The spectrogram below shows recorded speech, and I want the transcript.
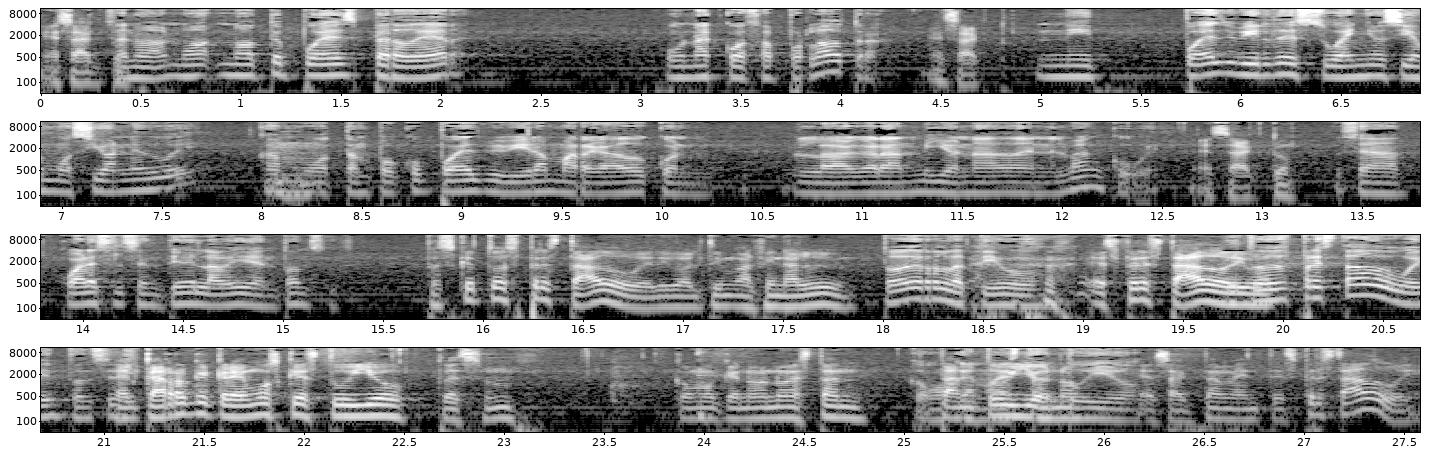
O Exacto. sea, no, no, no te puedes perder una cosa por la otra. Exacto. Ni puedes vivir de sueños y emociones, güey. Como tampoco puedes vivir amargado con la gran millonada en el banco, güey. Exacto. O sea, ¿cuál es el sentido de la vida entonces? Pues es que todo es prestado, güey. Digo, al, final Todo es relativo. es prestado, y digo. todo es prestado, güey. Entonces, El carro que creemos que es tuyo, pues mm, como que no, no es tan, Como tan que no es tan ¿no? tuyo. Exactamente, es prestado, güey.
